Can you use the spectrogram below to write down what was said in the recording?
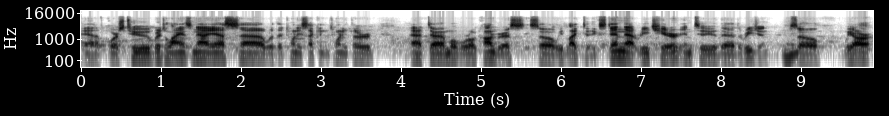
And of course, two Bridge Alliance and AIS uh, were the 22nd and 23rd at uh, Mobile World Congress. So we'd like to extend that reach here into the, the region. Mhm. So we are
